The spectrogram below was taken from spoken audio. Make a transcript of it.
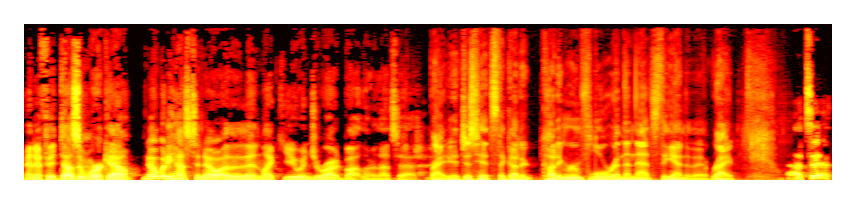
And if it doesn't work out, nobody has to know other than like you and Gerard Butler, and that's it. Right. It just hits the gutter, cutting room floor and then that's the end of it. Right. That's it.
